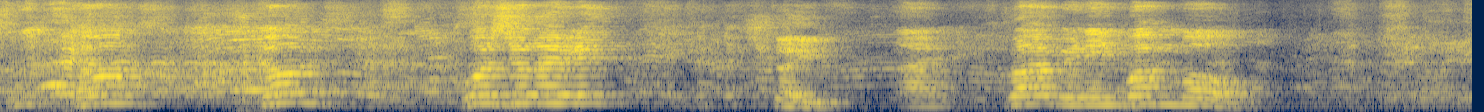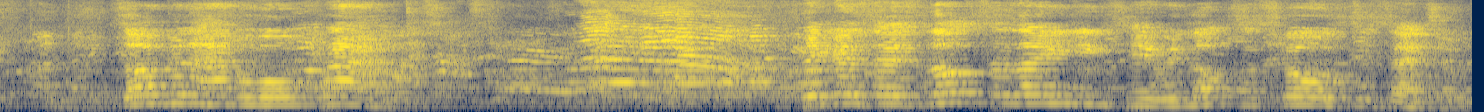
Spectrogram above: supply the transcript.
Come on, come on. What's your name again? Steve. Right, right, we need one more. So I'm going to have a walk round. Because there's lots of ladies here with lots of scores to settle.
